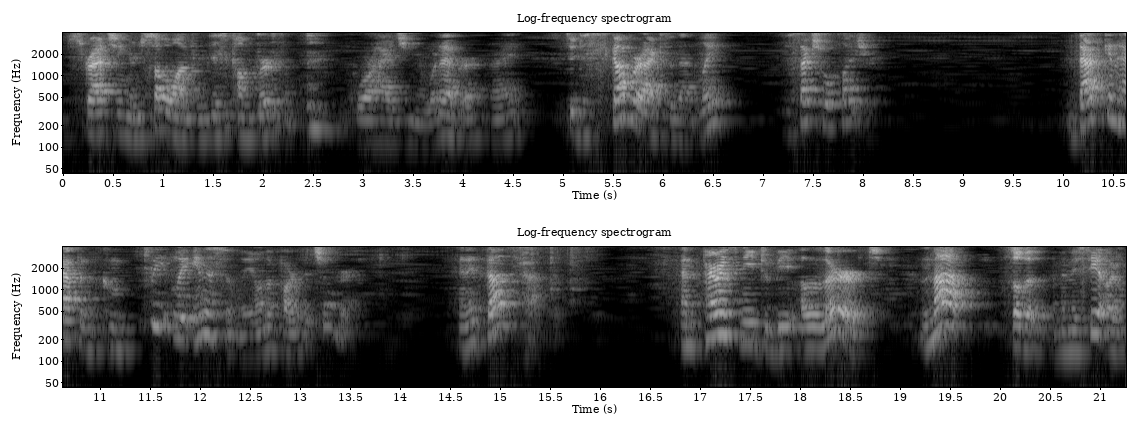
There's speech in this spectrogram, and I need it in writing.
uh, scratching and so on from discomfort, from poor hygiene or whatever, right? To discover accidentally the sexual pleasure. that can happen completely innocently on the part of the children. And it does happen. And parents need to be alert, not so that when they see it, like,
